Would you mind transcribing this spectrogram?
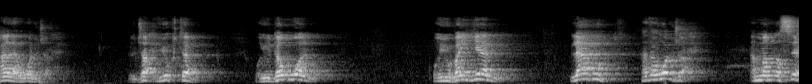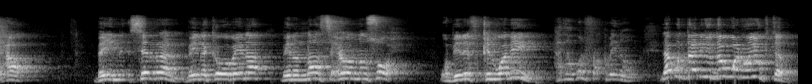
هذا هو الجرح. الجرح يكتب ويدون ويبين. لابد. هذا هو الجرح. أما النصيحة بين سرا بينك وبين بين الناصح والمنصوح وبرفق ولين هذا هو الفرق بينهم. لابد أن يدون ويكتب.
